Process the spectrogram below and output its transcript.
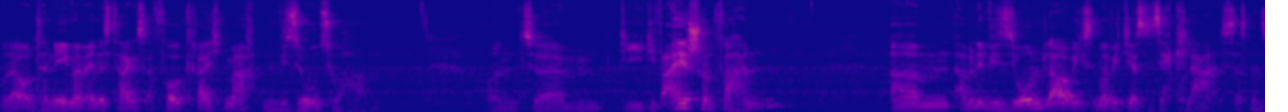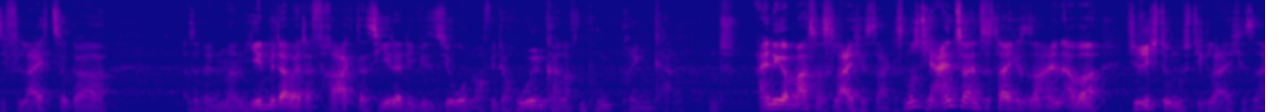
oder Unternehmen am Ende des Tages erfolgreich macht, eine Vision zu haben. Und die, die war hier schon vorhanden, aber eine Vision, glaube ich, ist immer wichtig, dass sie sehr klar ist, dass man sie vielleicht sogar also wenn man jeden Mitarbeiter fragt, dass jeder die Vision auch wiederholen kann, auf den Punkt bringen kann und einigermaßen das Gleiche sagt. Es muss nicht eins zu eins das Gleiche sein, aber die Richtung muss die gleiche sein.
